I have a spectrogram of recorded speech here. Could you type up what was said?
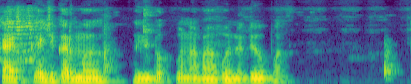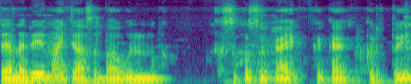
काय कायचे कर्म हे बघतो ना भाऊ बहिणी देव पण. त्याला बी माहिती असेल भाऊ बहिणींनो. कसं कसं काय काय काय करतंय?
